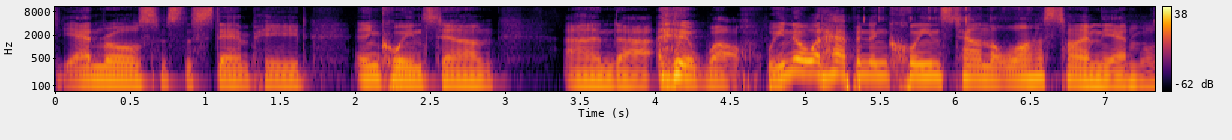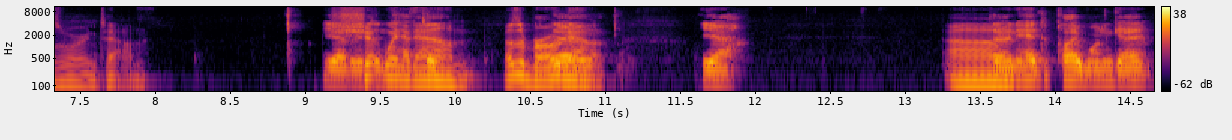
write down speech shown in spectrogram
The Admirals. It's the Stampede in Queenstown. And uh, well, we know what happened in Queenstown the last time the Admirals were in town. Yeah, they Shit didn't went have to- down. it was a bro they- down. Yeah, Um, they only had to play one game.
